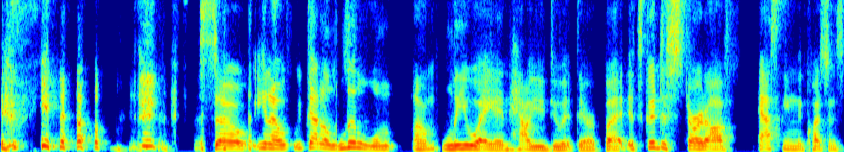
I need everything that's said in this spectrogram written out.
know so you know we've got a little um, leeway in how you do it there but it's good to start off asking the questions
